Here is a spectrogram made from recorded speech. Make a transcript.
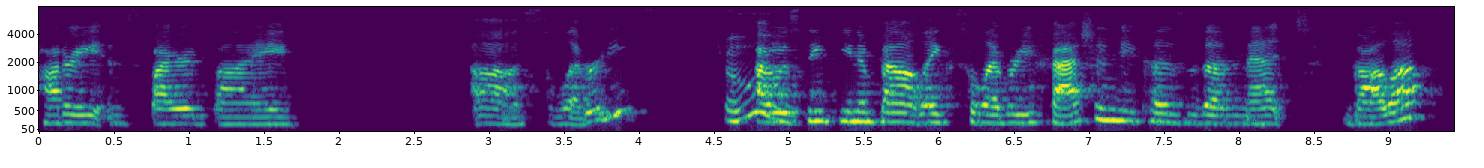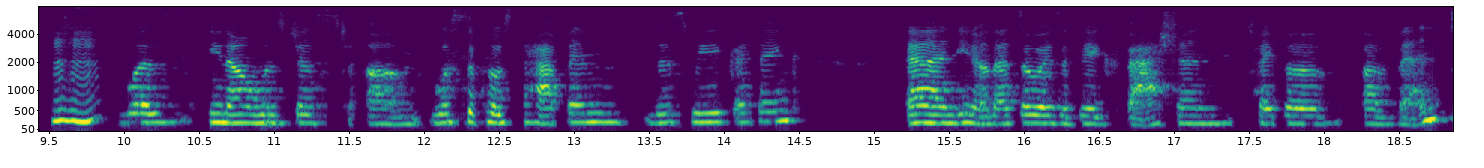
pottery inspired by uh, celebrities. Ooh. I was thinking about like celebrity fashion because the Met Gala mm-hmm. was, you know, was just um, was supposed to happen this week, I think. And you know, that's always a big fashion type of event.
